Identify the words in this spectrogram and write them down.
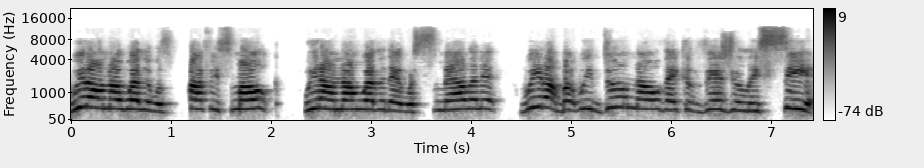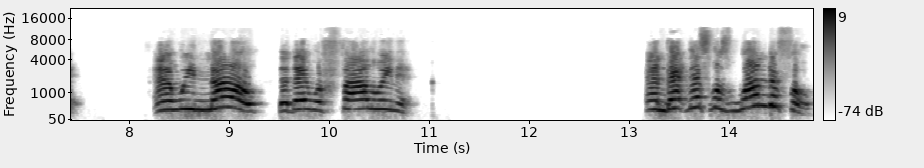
We don't know whether it was puffy smoke. We don't know whether they were smelling it. We don't, but we do know they could visually see it. And we know that they were following it. And that this was wonderful.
